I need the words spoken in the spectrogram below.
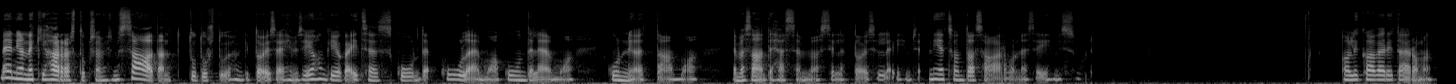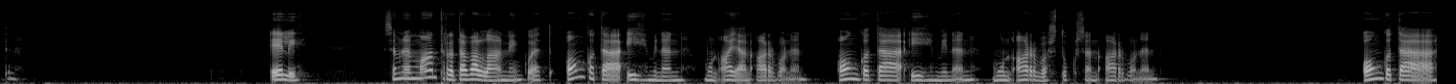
menen jonnekin harrastukseen, missä mä saatan tutustua johonkin toiseen ihmiseen, johonkin, joka itse asiassa kuunte- kuulee mua, kuuntelee mua, kunnioittaa mua, ja mä saan tehdä sen myös sille toiselle ihmiselle, niin että se on tasa-arvoinen se ihmissuhde. Oli kaveri tai romanttinen. Eli semmoinen mantra tavallaan, niin kuin, että onko tämä ihminen mun ajan arvoinen? Onko tämä ihminen mun arvostuksen arvoinen? Onko tämä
